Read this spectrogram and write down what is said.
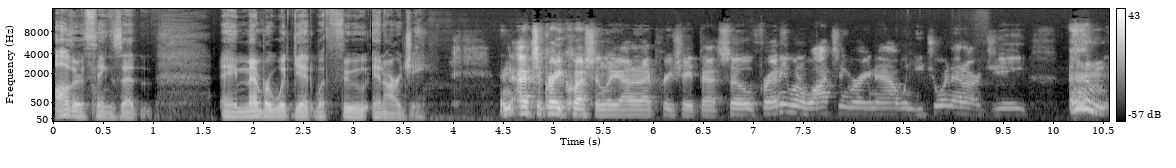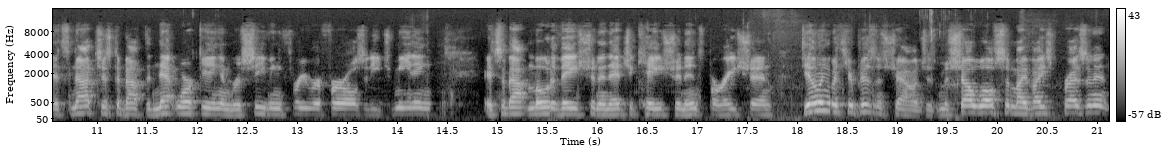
other things that a member would get with through NRG. And that's a great question, Leon, and I appreciate that. So, for anyone watching right now, when you join NRG, it's not just about the networking and receiving three referrals at each meeting. It's about motivation and education, inspiration, dealing with your business challenges. Michelle Wilson, my vice president,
